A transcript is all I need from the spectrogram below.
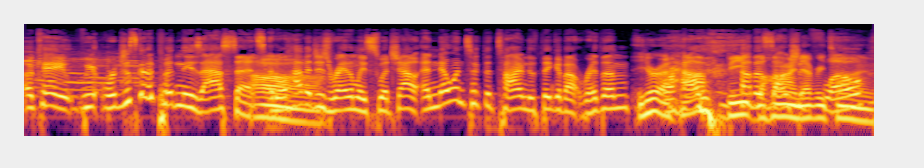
okay, we're, we're just gonna put in these assets and we'll have it Oh. just randomly switch out, and no one took the time to think about rhythm. You're a or how, half beat how behind every flow. time.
